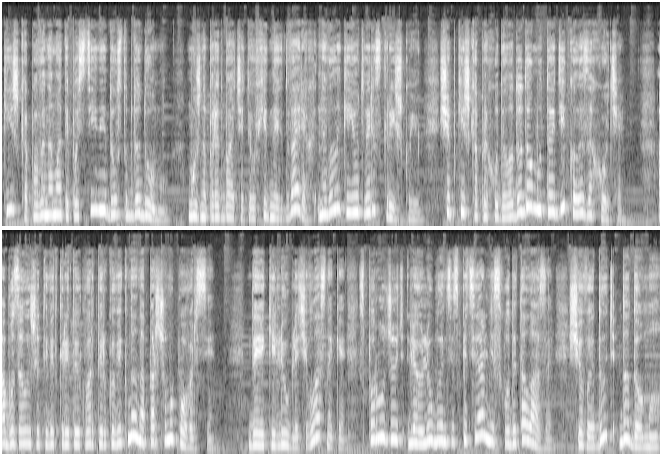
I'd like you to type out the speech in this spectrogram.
Кішка повинна мати постійний доступ додому. Можна передбачити у вхідних дверях невеликий отвір з кришкою, щоб кішка приходила додому тоді, коли захоче, або залишити відкритою квартирку вікна на першому поверсі. Деякі люблячі власники споруджують для улюбленців спеціальні сходи та лази, що ведуть додому.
